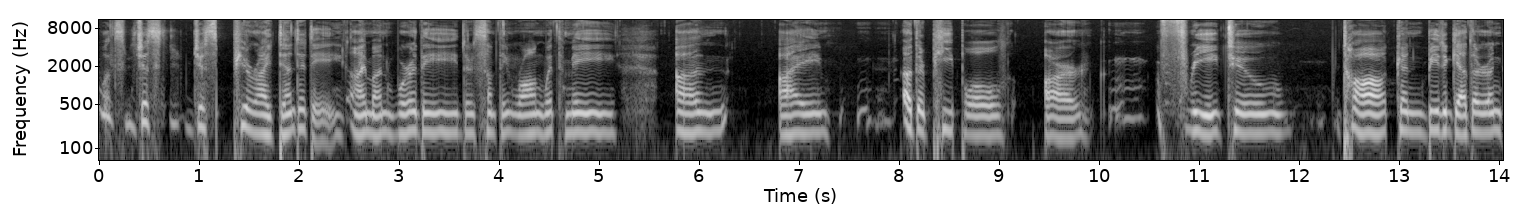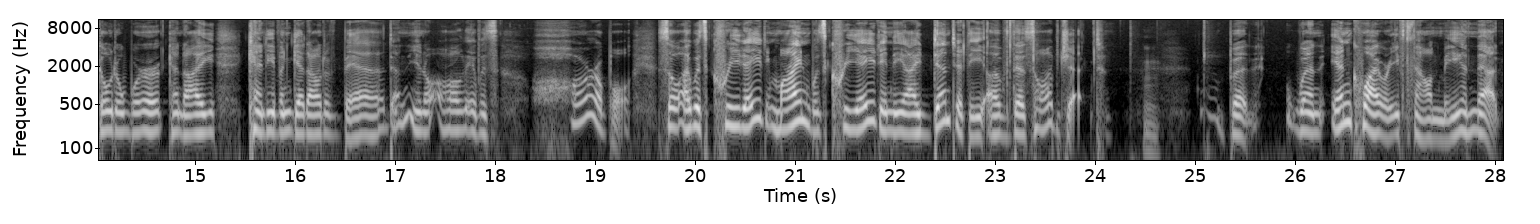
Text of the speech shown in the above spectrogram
Well, it's just just pure identity. I'm unworthy. There's something wrong with me. Um, I other people are free to talk and be together and go to work and I can't even get out of bed and you know all it was horrible. So I was creating mine was creating the identity of this object. Hmm. But when inquiry found me in that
